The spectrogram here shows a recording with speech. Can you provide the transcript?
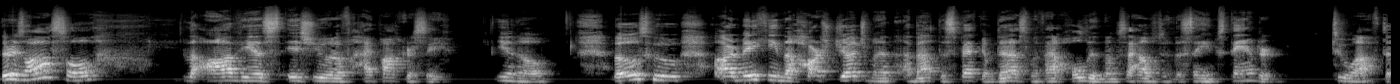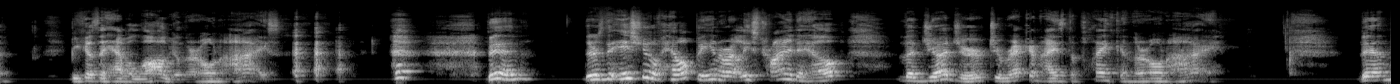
There is also the obvious issue of hypocrisy. You know, those who are making the harsh judgment about the speck of dust without holding themselves to the same standard too often because they have a log in their own eyes. then there's the issue of helping, or at least trying to help, the judger to recognize the plank in their own eye. Then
